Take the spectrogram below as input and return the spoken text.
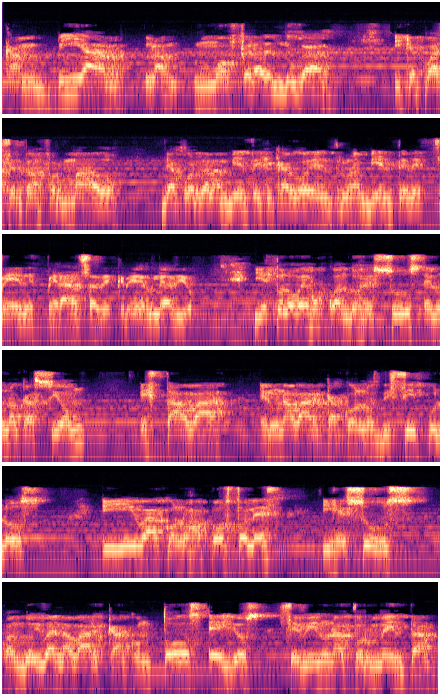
cambiar la atmósfera del lugar y que pueda ser transformado de acuerdo al ambiente que cargo dentro, un ambiente de fe, de esperanza, de creerle a Dios. Y esto lo vemos cuando Jesús en una ocasión estaba en una barca con los discípulos y iba con los apóstoles. Y Jesús cuando iba en la barca con todos ellos, se vino una tormenta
